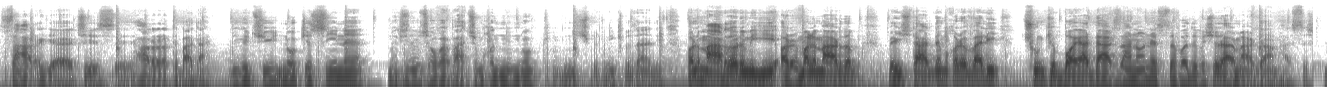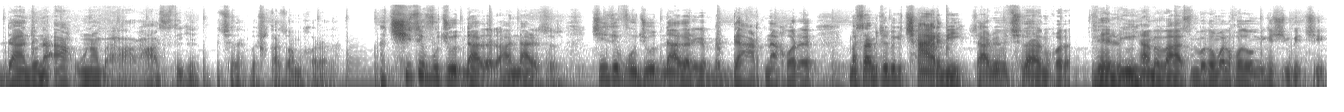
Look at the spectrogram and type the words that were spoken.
سر چیز حرارت بدن. دیگه چی؟ نوک سینه. نوک سینه بچه بچه می‌خواد نوک نیک نیک بزنه دیگه. مال مردا رو میگی؟ آره مال مردا به هیچ درد نمی‌خوره ولی چون که باید در زنان استفاده بشه در مردا هم هستش. دندون عق اونم هست دیگه. چه؟ باش غذا می‌خوره چیزی وجود نداره. هم نرسه چیزی وجود نداره که به درد نخوره. مثلا می‌تونی بگی چربی. چربی به چه درد می‌خوره؟ ولو این همه وزن با دنبال خودمون می‌کشیم که چی؟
